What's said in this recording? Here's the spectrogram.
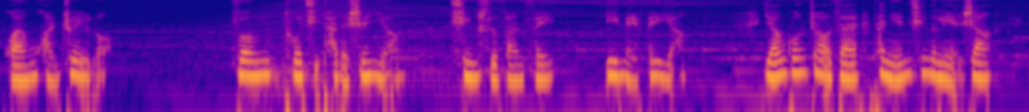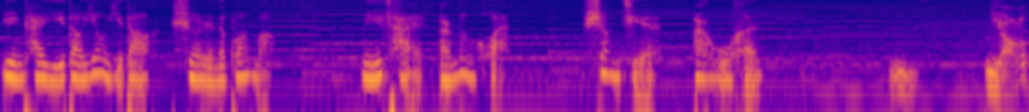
缓缓坠落。风托起她的身影，青丝翻飞，衣袂飞扬，阳光照在她年轻的脸上，晕开一道又一道摄人的光芒，迷彩而梦幻，圣洁而无痕。嗯，娘。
